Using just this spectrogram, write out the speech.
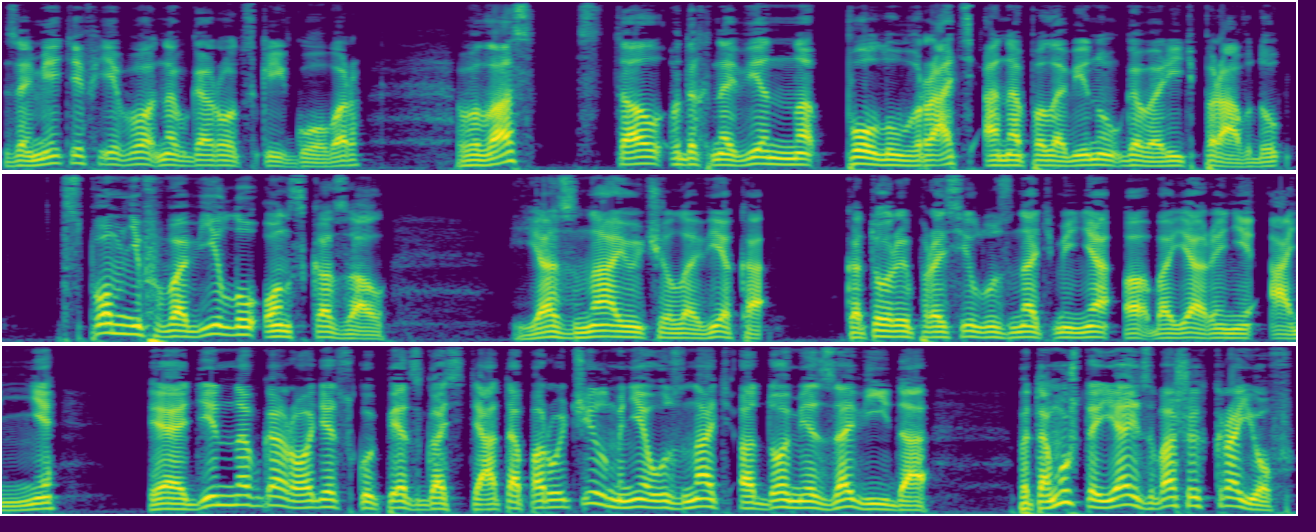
Заметив его новгородский говор, Влас стал вдохновенно полуврать, а наполовину говорить правду. Вспомнив Вавилу, он сказал, «Я знаю человека, который просил узнать меня о боярине Анне, и один новгородец, купец Гостята, поручил мне узнать о доме Завида, потому что я из ваших краев».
